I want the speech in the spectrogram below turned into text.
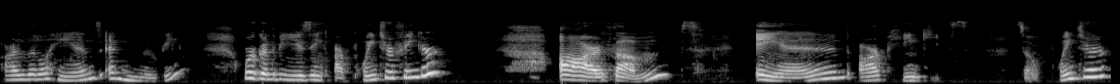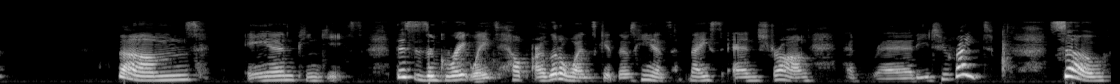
our little hands and moving. We're going to be using our pointer finger, our thumbs, and our pinkies. So pointer, thumbs, and pinkies. This is a great way to help our little ones get those hands nice and strong and ready to write. So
